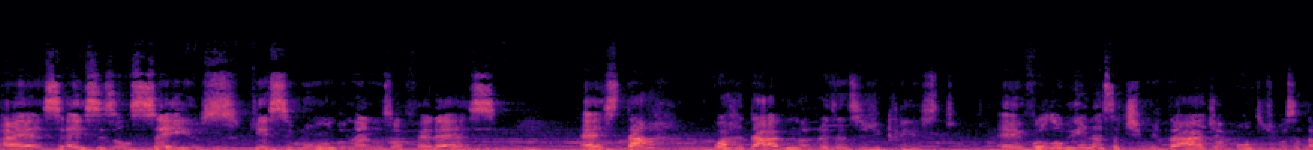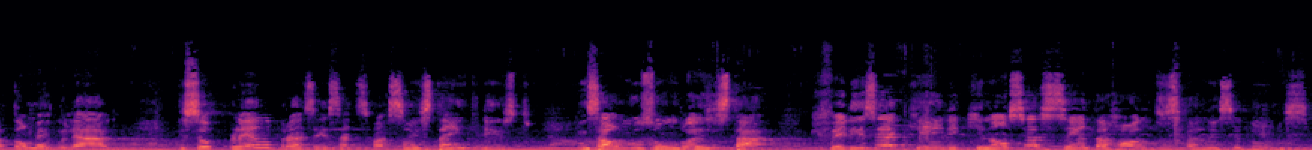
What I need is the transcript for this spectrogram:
a, esse, a esses anseios que esse mundo né, nos oferece é estar guardado na presença de Cristo. É evoluir nessa intimidade a ponto de você estar tão mergulhado que seu pleno prazer e satisfação está em Cristo. Em Salmos 1, 2 está que feliz é aquele que não se assenta à roda dos escarnecedores,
